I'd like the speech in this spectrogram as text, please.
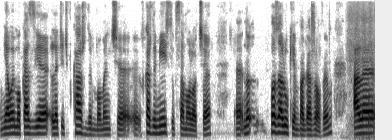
miałem okazję lecieć w każdym momencie, w każdym miejscu w samolocie, no, poza lukiem bagażowym, ale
